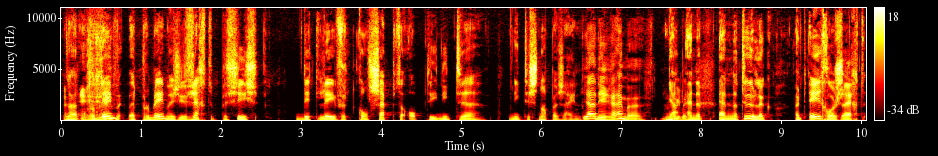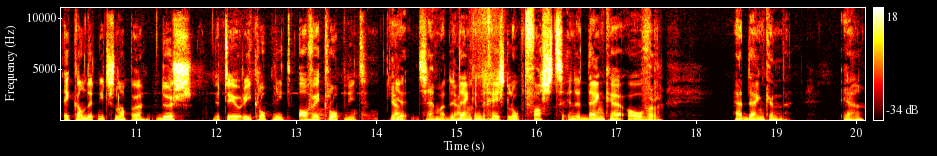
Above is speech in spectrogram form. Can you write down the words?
Nou, het, probleem, het probleem is, je zegt het precies, dit levert concepten op die niet te, niet te snappen zijn. Ja, die rijmen. Ja, en, het, en natuurlijk, het ego zegt, ik kan dit niet snappen, dus de theorie klopt niet of ik klop niet. Ja. Je, zeg maar, de Ja. denkende geest loopt vast in het denken over het denken. Ja?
